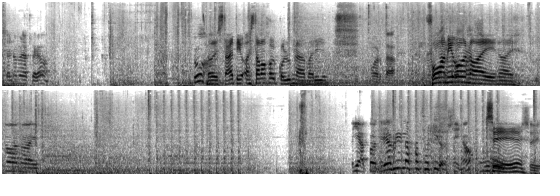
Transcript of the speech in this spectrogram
Esa no me la esperaba. ¿Dónde está, tío? Ah, está bajo el columna amarillo. Muerta. Fuego amigo no hay, no hay. No, no hay. Oye, ¿podría abrir las tiros? Sí, ¿no? Uh, Sí. Sí.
